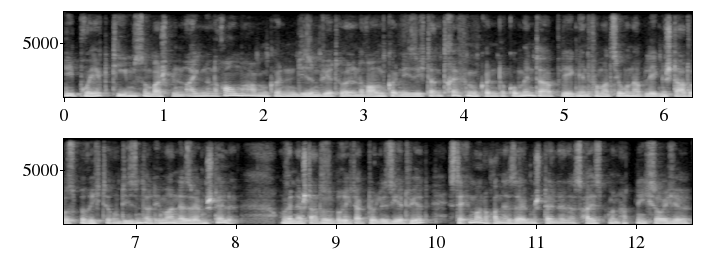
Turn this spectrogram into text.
die Projektteams zum Beispiel einen eigenen Raum haben können. In diesem virtuellen Raum können die sich dann treffen, können Dokumente ablegen, Informationen ablegen, Statusberichte und die sind halt immer an derselben Stelle. Und wenn der Statusbericht aktualisiert wird, ist er immer noch an derselben Stelle. Das heißt, man hat nicht solche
